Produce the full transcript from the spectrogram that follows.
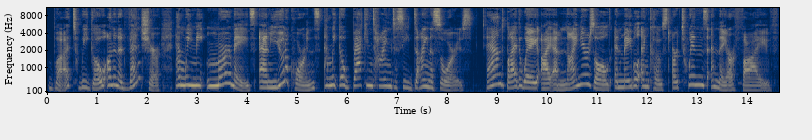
But we go on an adventure and we meet mermaids and unicorns, and we go back in time to see dinosaurs. And by the way, I am nine years old, and Mabel and Coast are twins, and they are five.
